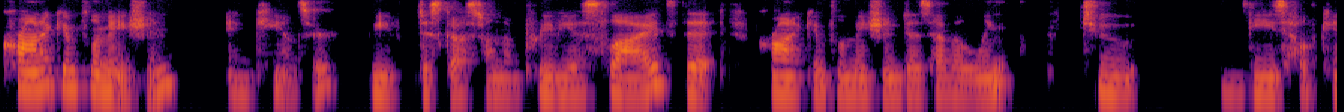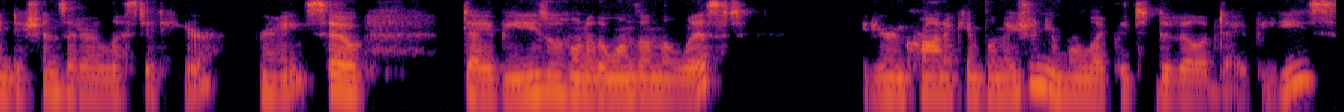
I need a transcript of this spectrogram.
chronic inflammation and cancer. We've discussed on the previous slides that chronic inflammation does have a link to these health conditions that are listed here, right? So diabetes was one of the ones on the list. If you're in chronic inflammation, you're more likely to develop diabetes.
